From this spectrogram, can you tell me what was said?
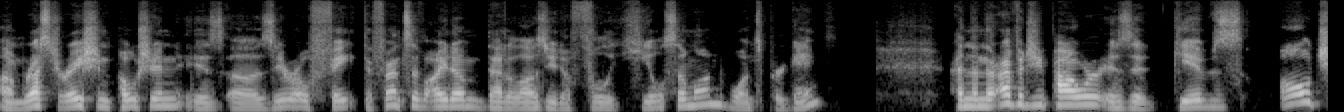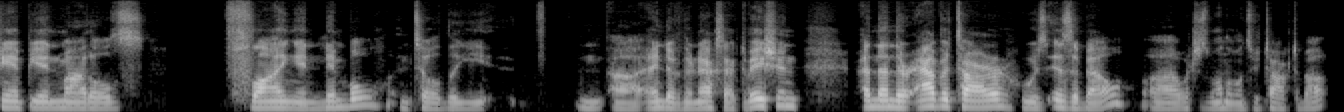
Um, Restoration Potion is a zero fate defensive item that allows you to fully heal someone once per game. And then their effigy power is it gives all champion models flying and nimble until the uh, end of their next activation. And then their avatar, who is Isabel, uh, which is one of the ones we talked about,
